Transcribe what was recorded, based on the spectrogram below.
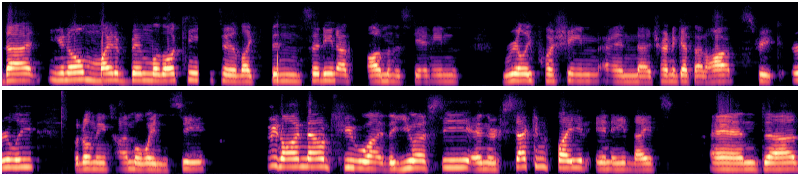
that you know might have been looking to like been sitting at the bottom of the standings, really pushing and uh, trying to get that hot streak early. But only time will wait and see. Moving on now to uh, the UFC and their second fight in eight nights. And uh,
